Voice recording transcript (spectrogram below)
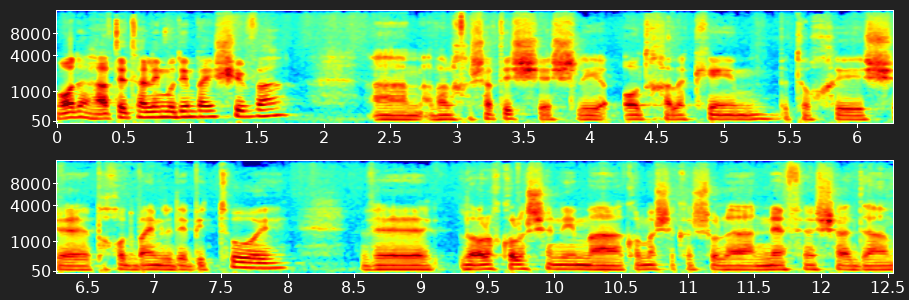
מאוד אהבתי את הלימודים בישיבה, אמ, אבל חשבתי שיש לי עוד חלקים בתוכי שפחות באים לידי ביטוי, ולאורך כל השנים, כל מה שקשור לנפש האדם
